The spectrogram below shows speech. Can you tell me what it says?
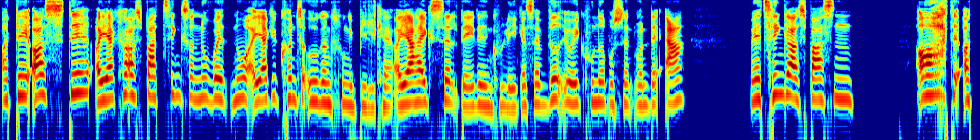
Og det er også det, og jeg kan også bare tænke sådan, nu, nu og jeg kan kun tage udgangspunkt i Bilka, og jeg har ikke selv datet en kollega, så jeg ved jo ikke 100% hvordan det er. Men jeg tænker også bare sådan, åh, det, og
